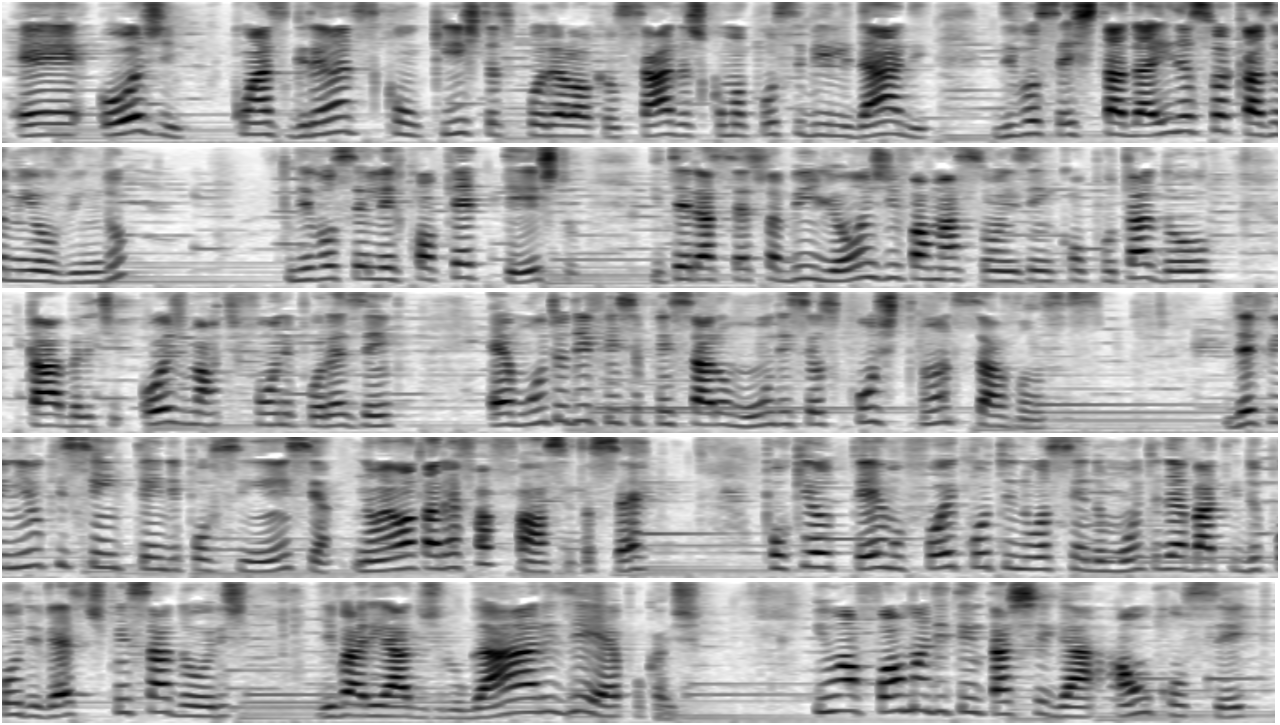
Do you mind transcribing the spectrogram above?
É, hoje, com as grandes conquistas por ela alcançadas, como a possibilidade de você estar daí da sua casa me ouvindo, de você ler qualquer texto e ter acesso a bilhões de informações em computador, tablet ou smartphone, por exemplo, é muito difícil pensar o mundo e seus constantes avanços. Definir o que se entende por ciência não é uma tarefa fácil, tá certo? Porque o termo foi e continua sendo muito debatido por diversos pensadores de variados lugares e épocas. E uma forma de tentar chegar a um conceito,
